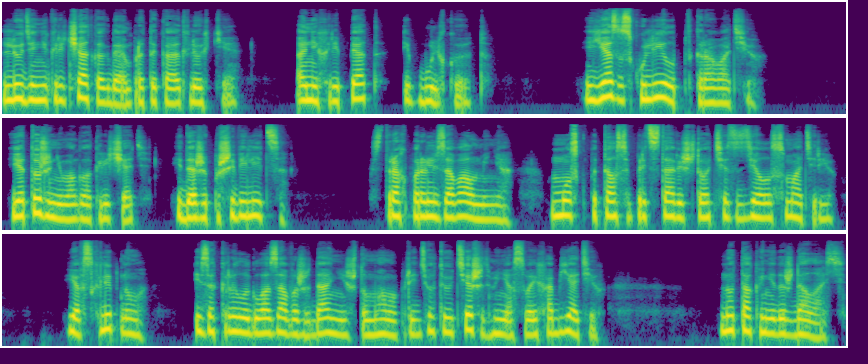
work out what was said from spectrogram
Люди не кричат, когда им протыкают легкие. Они хрипят и булькают. И я заскулила под кроватью. Я тоже не могла кричать и даже пошевелиться. Страх парализовал меня. Мозг пытался представить, что отец сделал с матерью. Я всхлипнула и закрыла глаза в ожидании, что мама придет и утешит меня в своих объятиях. Но так и не дождалась.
